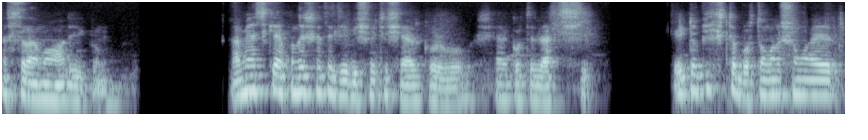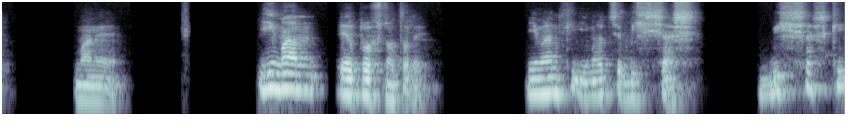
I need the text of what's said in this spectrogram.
আসসালামু আলাইকুম। আমি আজকে আপনাদের সাথে যে বিষয়টি শেয়ার করব, শেয়ার করতে যাচ্ছি। এই টপিক্সটা বর্তমান সময়ের মানে ইমান এর প্রশ্ন তোলে। ইমান কি? ইমান হচ্ছে বিশ্বাস। বিশ্বাস কি?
